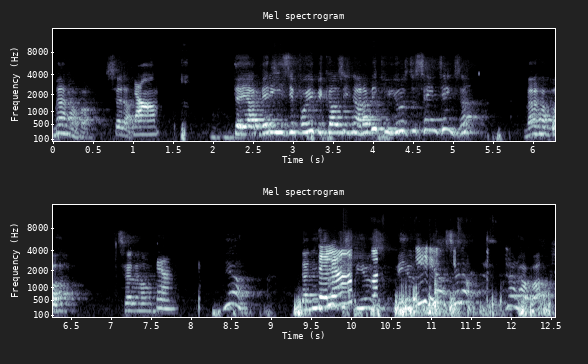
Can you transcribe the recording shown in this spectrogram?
Merhaba. Selam. Selam. They are very easy for you because in Arabic you use the same things, huh? Merhaba. Selam. Yeah. Yeah. Then in Selam. We use, we use yeah, selam. Merhaba.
